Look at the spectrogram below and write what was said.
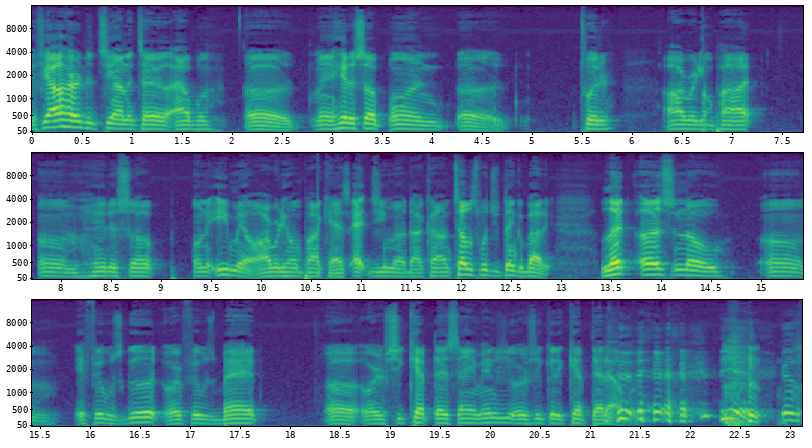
if y'all heard the Teyana Taylor album, uh, man, hit us up on uh Twitter, already on pod. Um, hit us up on the email already home podcast at gmail.com. Tell us what you think about it. Let us know um, if it was good or if it was bad. Uh, or if she kept that same energy, or if she could have kept that out. yeah, because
